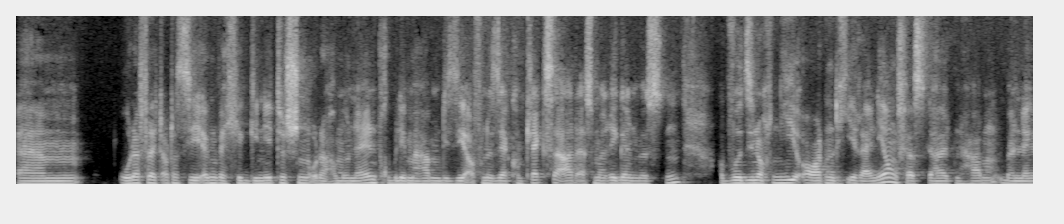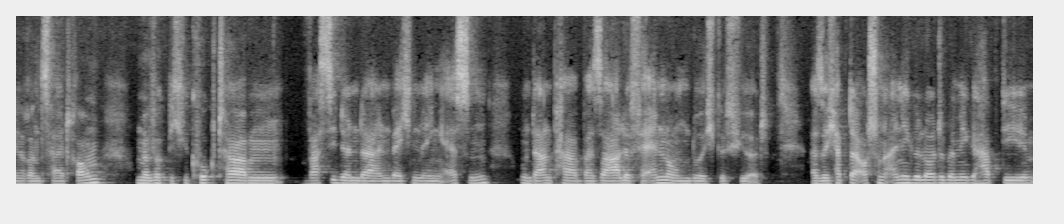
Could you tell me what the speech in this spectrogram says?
Ähm, oder vielleicht auch, dass sie irgendwelche genetischen oder hormonellen Probleme haben, die sie auf eine sehr komplexe Art erstmal regeln müssten, obwohl sie noch nie ordentlich ihre Ernährung festgehalten haben über einen längeren Zeitraum und mal wirklich geguckt haben, was sie denn da in welchen Mengen essen und da ein paar basale Veränderungen durchgeführt. Also ich habe da auch schon einige Leute bei mir gehabt, die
